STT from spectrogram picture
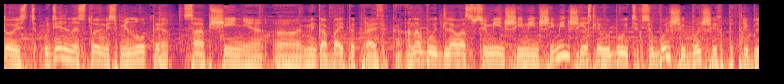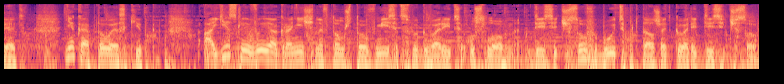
То есть удельная стоимость минуты сообщения, э, мегабайта трафика, она будет для вас все меньше и меньше и меньше, если вы будете все больше и больше их потреблять. Некая оптовая скидка. А если вы ограничены в том, что в месяц вы говорите условно 10 часов и будете продолжать говорить 10 часов,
